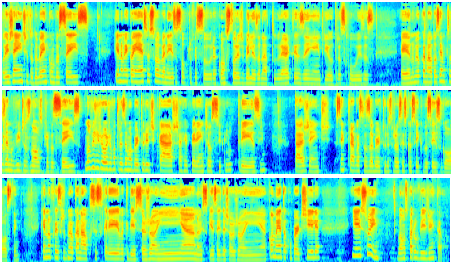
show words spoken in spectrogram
Oi, gente, tudo bem com vocês? Quem não me conhece, eu sou a Vanessa, sou professora, consultora de beleza natura, artesã, entre outras coisas. É, no meu canal tô sempre trazendo vídeos novos para vocês. No vídeo de hoje eu vou trazer uma abertura de caixa referente ao ciclo 13, tá, gente? Eu sempre trago essas aberturas para vocês que eu sei que vocês gostem. Quem não for inscrito no meu canal, que se inscreva, que deixe seu joinha, não esqueça de deixar o joinha, comenta, compartilha. E é isso aí. Vamos para o vídeo então.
